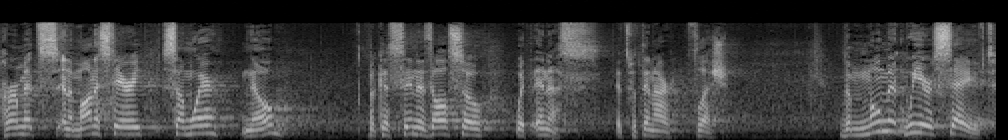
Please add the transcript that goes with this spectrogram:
hermits in a monastery somewhere? No, because sin is also within us, it's within our flesh. The moment we are saved,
